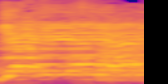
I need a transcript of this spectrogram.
yeah, yeah. yeah.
